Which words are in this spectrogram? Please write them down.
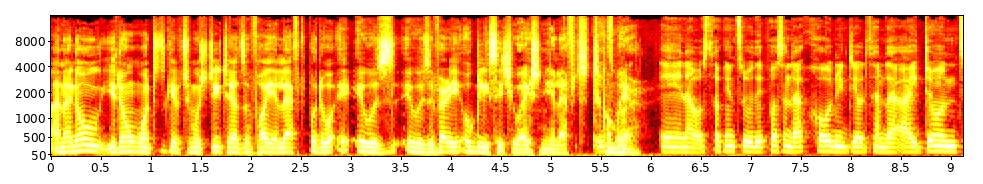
and I know you don't want to give too much details of why you left, but it, it was it was a very ugly situation you left to it come was. here. And I was talking to the person that called me the other time that I don't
